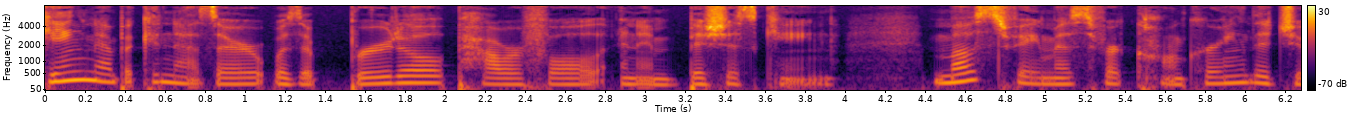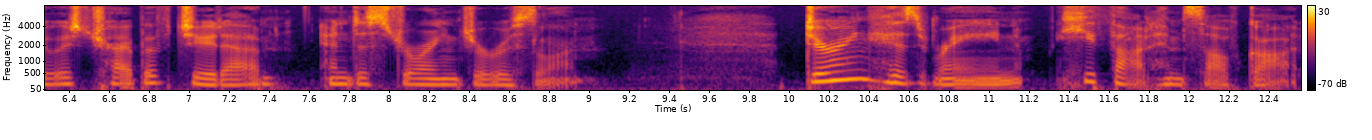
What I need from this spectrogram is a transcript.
King Nebuchadnezzar was a brutal, powerful, and ambitious king, most famous for conquering the Jewish tribe of Judah and destroying Jerusalem. During his reign, he thought himself God.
